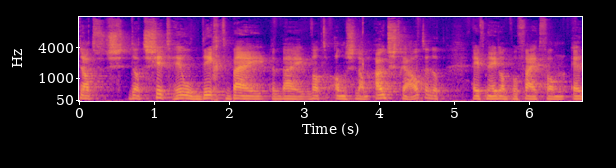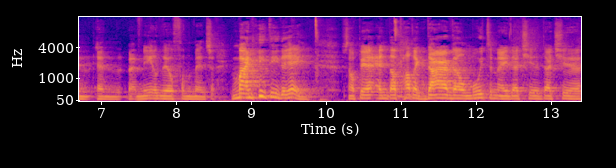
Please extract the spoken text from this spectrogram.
dat, dat zit heel dicht bij, bij wat Amsterdam uitstraalt. En dat heeft Nederland profijt van en, en een merendeel van de mensen. Maar niet iedereen. Snap je? En dat had ik daar wel moeite mee. Dat je, dat je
